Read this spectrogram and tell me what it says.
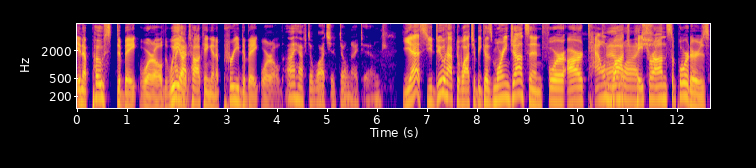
in a post debate world. We are talking in a pre debate world. I have to watch it, don't I, Dan? Yes, you do have to watch it because Maureen Johnson, for our Town, Town Watch, Watch. Patreon supporters,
